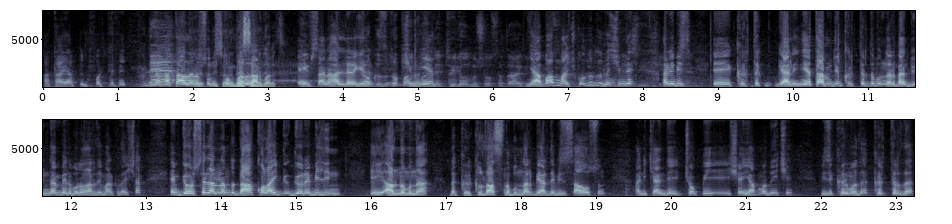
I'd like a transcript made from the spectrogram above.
hata yaptık ufak tefek. Bunlar hataların Evet, sonucu. Toparlar mı? evet. Efsane hallere gelir. Çok hızlı toparlar. Şimdi Nihat tüylü olmuş olsa daha güzel. ya bambaşka olur da şimdi hani biz e, kırktık yani Nihat abim dün kırktırdı bunları. Ben dünden beri buralardayım arkadaşlar. Hem görsel anlamda daha kolay gö- görebilin e, anlamına da kırkıldı aslında bunlar. Bir yerde bizi sağ olsun hani kendi çok bir şey yapmadığı için bizi kırmadı, kırttırdı.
